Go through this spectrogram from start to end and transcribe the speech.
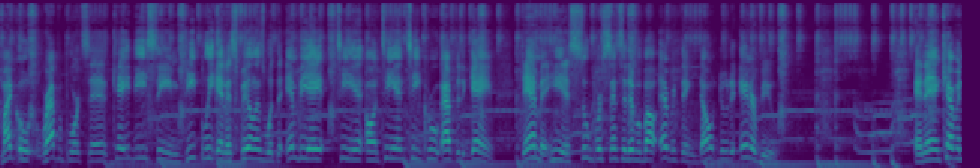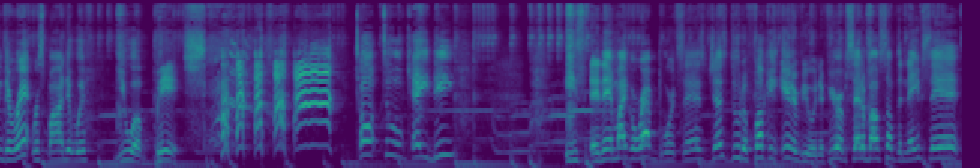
Michael Rapaport said KD seemed deeply in his feelings with the NBA on TNT crew after the game. Damn it, he is super sensitive about everything. Don't do the interview. And then Kevin Durant responded with, You a bitch. Talk to him, KD. He's, and then Michael Rapaport says, Just do the fucking interview. And if you're upset about something they've said,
